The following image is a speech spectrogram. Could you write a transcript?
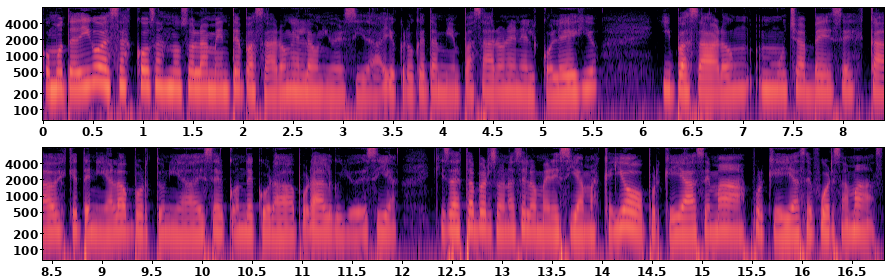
como te digo, esas cosas no solamente pasaron en la universidad, yo creo que también pasaron en el colegio y pasaron muchas veces cada vez que tenía la oportunidad de ser condecorada por algo. Yo decía, quizás esta persona se lo merecía más que yo, porque ella hace más, porque ella se esfuerza más.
